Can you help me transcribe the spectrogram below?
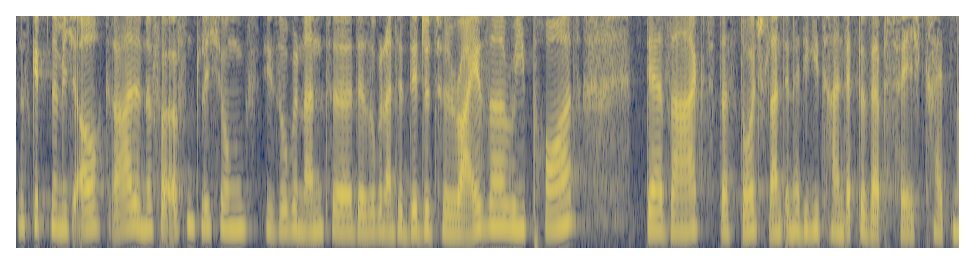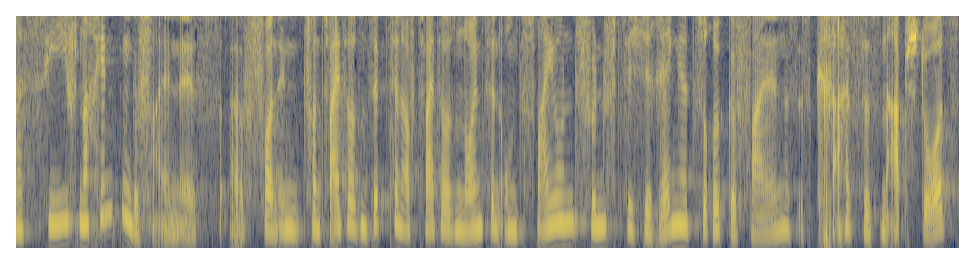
Es gibt nämlich auch gerade eine Veröffentlichung, die sogenannte, der sogenannte Digital Riser Report der sagt, dass Deutschland in der digitalen Wettbewerbsfähigkeit massiv nach hinten gefallen ist. Äh, von, in, von 2017 auf 2019 um 52 Ränge zurückgefallen. Das ist krass, das ist ein Absturz.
